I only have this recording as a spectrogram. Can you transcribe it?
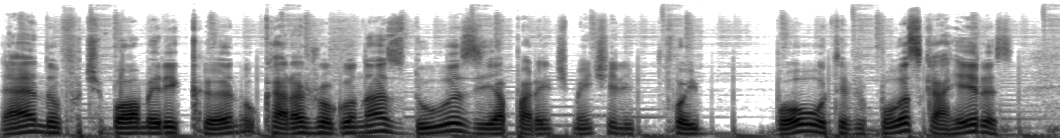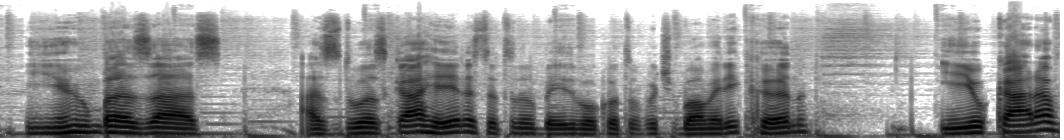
né, no futebol americano. O cara jogou nas duas e aparentemente ele foi bom, teve boas carreiras em ambas as, as duas carreiras, tanto no beisebol quanto no futebol americano. E o cara,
